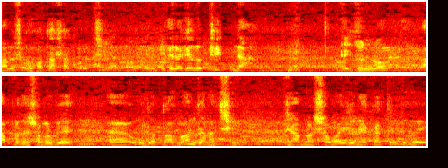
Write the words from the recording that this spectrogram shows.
মানুষকে হতাশা করেছে। এটা কিন্তু ঠিক না। এই জন্য আপনাদের সকলকে উদাত্ত আহ্বান জানাচ্ছি যে আমরা সবাই যেন একত্রিত হয়ে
